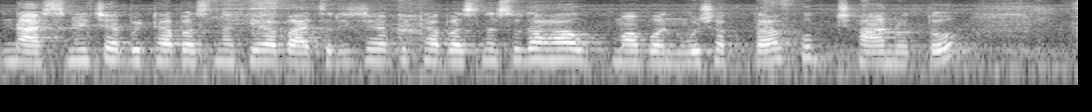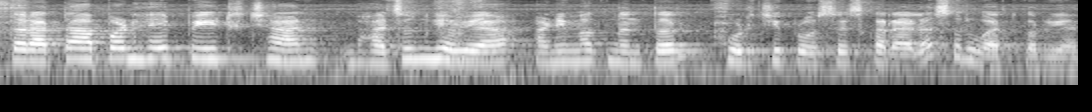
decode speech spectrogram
नाचणीच्या पिठापासून किंवा बाजरीच्या पिठापासून सुद्धा हा उपमा बनवू शकता. खूप छान होतो. तर आता आपण हे पीठ छान भाजून घेऊया आणि मग नंतर पुढची प्रोसेस करायला सुरुवात करूयात.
